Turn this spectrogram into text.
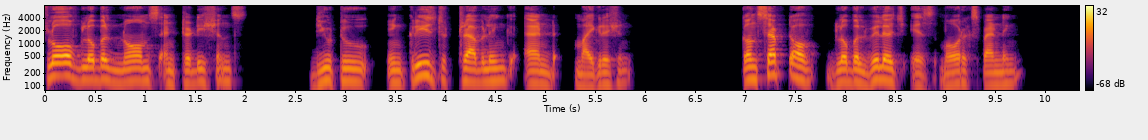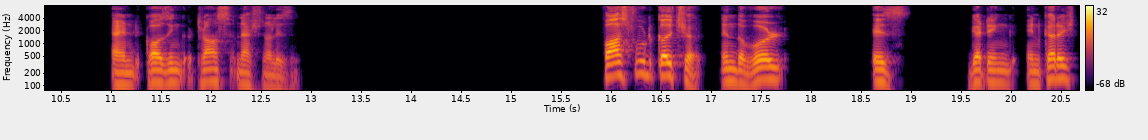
flow of global norms and traditions due to increased traveling and migration. Concept of global village is more expanding and causing transnationalism. Fast food culture in the world is getting encouraged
